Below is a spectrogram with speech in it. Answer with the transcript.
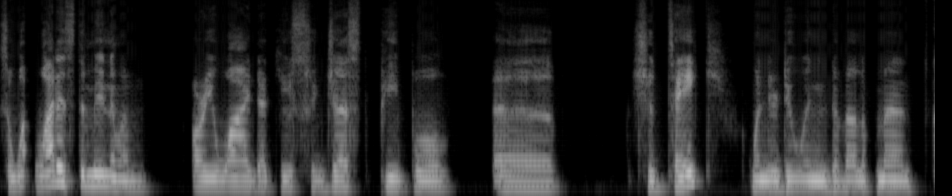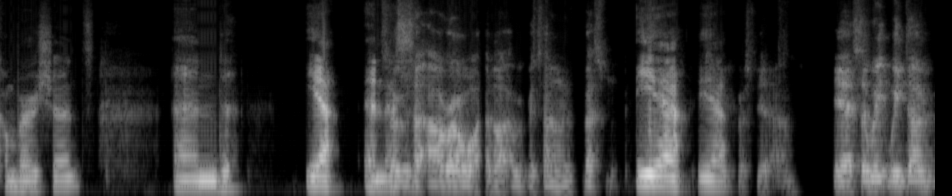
so what what is the minimum RUI that you suggest people uh, should take when they're doing development conversions? And yeah, and So it was as, that ROI, like a return on investment? yeah, yeah. Yeah, um, yeah. So we we don't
